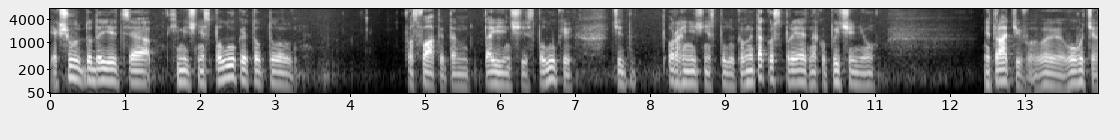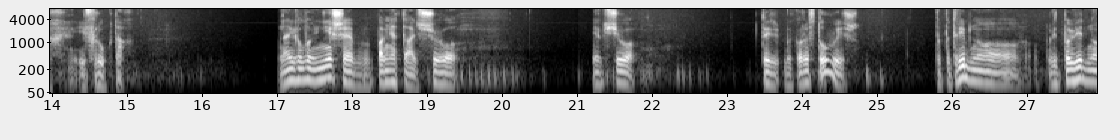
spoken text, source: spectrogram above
Якщо додається хімічні сполуки, тобто фосфати там, та інші сполуки, чи органічні сполуки, вони також сприяють накопиченню нітратів в овочах і фруктах. Найголовніше пам'ятати, що якщо ти використовуєш, то потрібно відповідно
